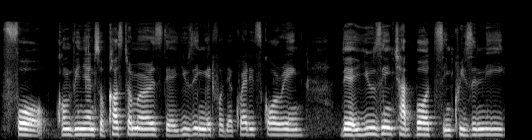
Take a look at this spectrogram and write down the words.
for convenience of customers. They're using it for their credit scoring. They're using chatbots increasingly.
